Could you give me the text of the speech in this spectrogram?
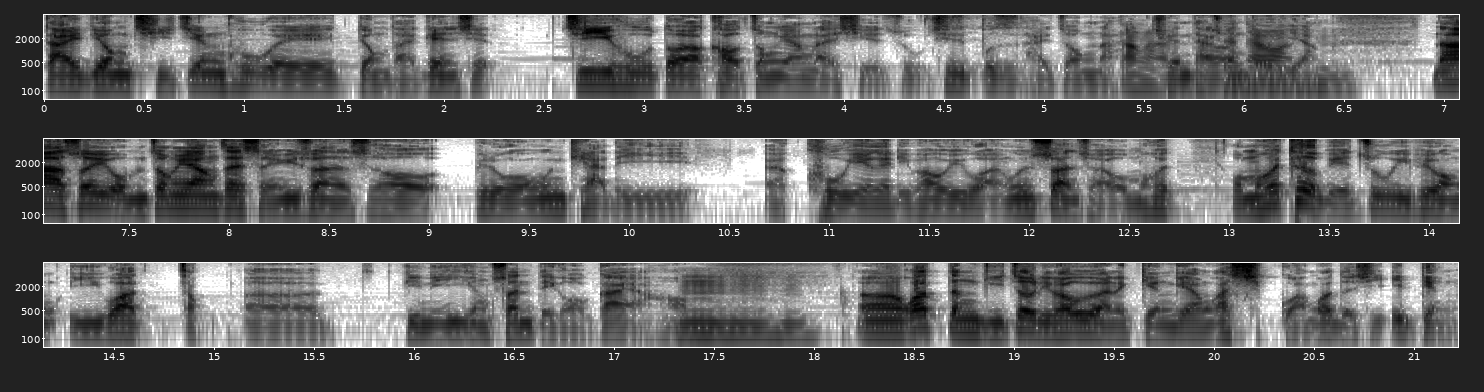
台中市政府的重大建设几乎都要靠中央来协助，其实不止台中啦，当然全台湾都一样。那所以我们中央在审预算的时候，比如我们卡的呃库业的立法委员，我们算出来，我们会我们会特别注意，譬如以我十呃。今年已经选第五届啊，吼，嗯嗯嗯，呃，我长期做立法委员的经验，我习惯，我就是一定，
